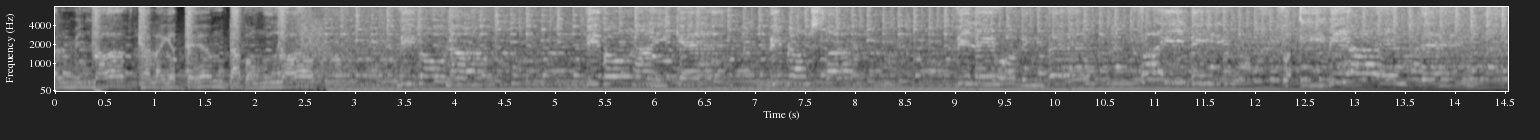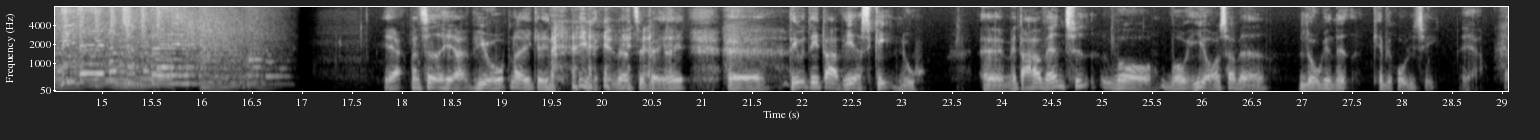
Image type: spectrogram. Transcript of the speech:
al min love Kalder jeg dem, der vågnede op Vi vågner, vi vågner igen Vi blomstrer, vi lever min ven For evigt, for evigt og en dag Vi vender tilbage Ja, man sidder her. Vi åbner igen. Vi vender tilbage. Øh, det er jo det, der er ved at ske nu. Øh, men der har jo været en tid, hvor, hvor I også har været lukket ned, kan vi roligt sige. Ja. ja.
